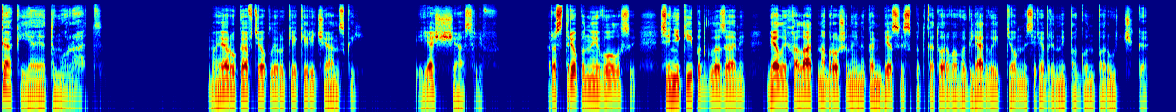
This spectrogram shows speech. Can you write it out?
Как я этому рад! Моя рука в теплой руке Киричанской. Я счастлив. Растрепанные волосы, синяки под глазами, белый халат, наброшенный на комбес, из-под которого выглядывает темно-серебряный погон поручика.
